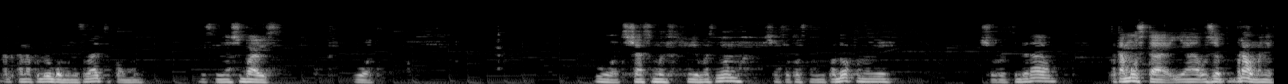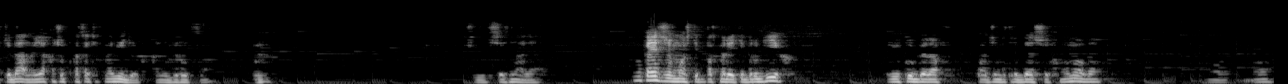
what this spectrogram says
как-то она по-другому называется, по-моему. Если не ошибаюсь. Вот. Вот, сейчас мы ее возьмем. Сейчас я точно не подохну на ней. Еще раз забираю. Потому что я уже брал монетки, да, но я хочу показать их на видео, как они берутся. Чтобы все знали. Ну, конечно же, можете посмотреть и других ютуберов. По Dash их много. Вот, ну.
